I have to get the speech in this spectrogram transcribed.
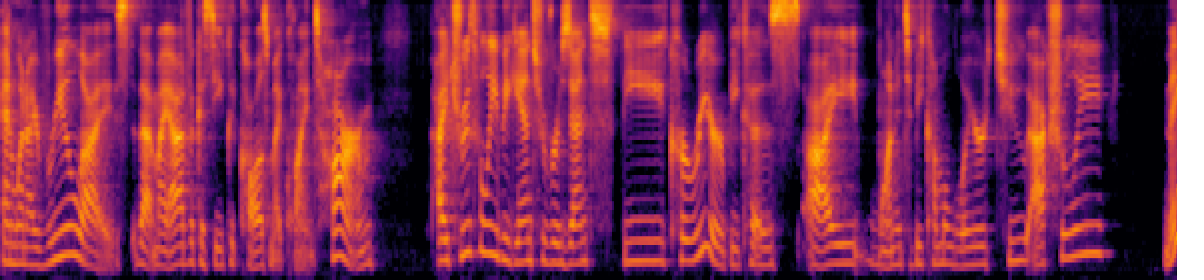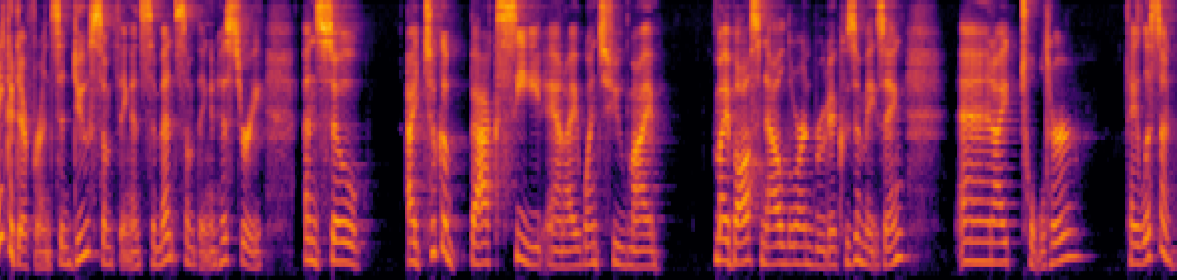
And when I realized that my advocacy could cause my clients harm, I truthfully began to resent the career because I wanted to become a lawyer to actually make a difference and do something and cement something in history. And so I took a back seat and I went to my my boss now, Lauren Rudick, who's amazing, and I told her, "Hey, listen,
